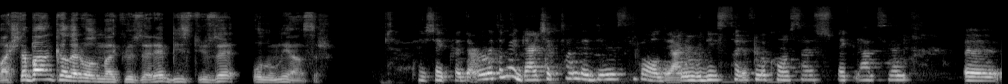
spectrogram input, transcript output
başta bankalar olmak üzere BIST yüze olumlu yansır. Teşekkür ederim. Mete Bey gerçekten dediğiniz gibi oldu. Yani Moody's tarafında konsensüs beklentisinin e,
